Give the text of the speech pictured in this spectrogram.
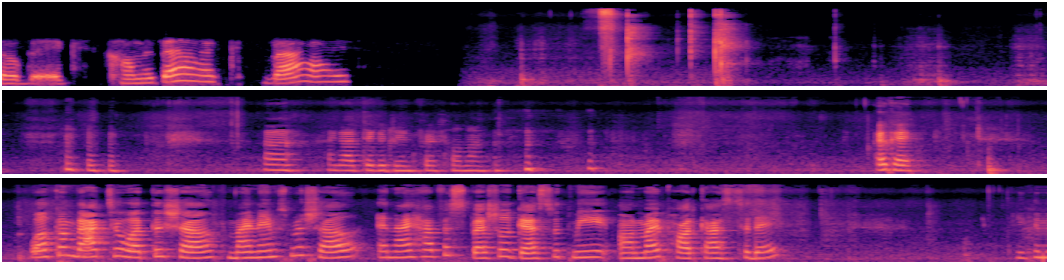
so big. Call me back. Bye. uh, I gotta take a drink first. Hold on. okay. Welcome back to What the Shell. My name's Michelle, and I have a special guest with me on my podcast today. You can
